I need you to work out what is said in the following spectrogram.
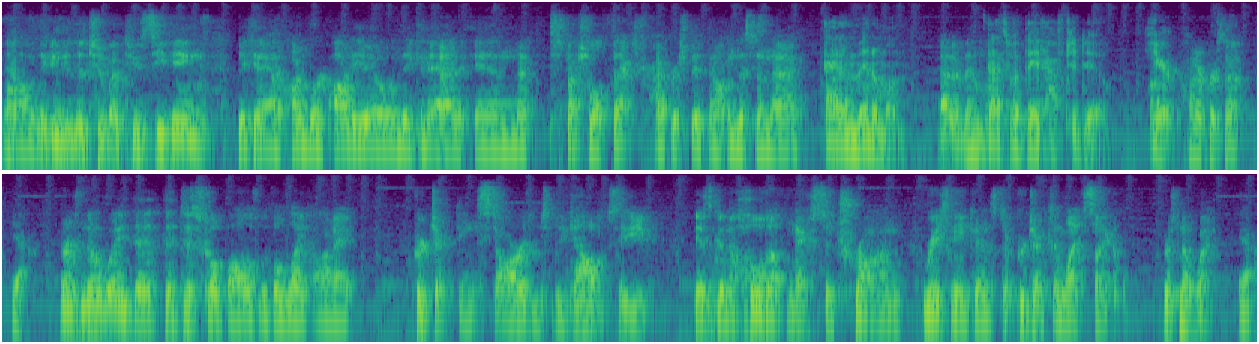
Yeah. Uh, they can do the 2x2 seating, they can add onboard audio, and they can add in special effects for Hyperspace Mountain, this and that. At a minimum, At a minimum. that's what they'd have to do here. Hundred percent. Yeah. There's no way that the disco balls with a light on it, projecting stars into the galaxy, is going to hold up next to Tron racing against a projected light cycle. There's no way. Yeah.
